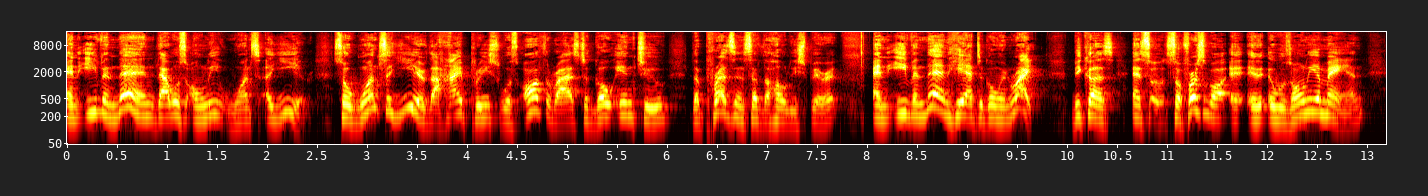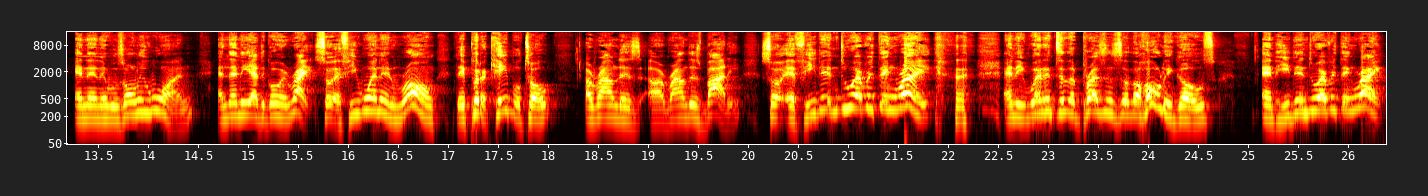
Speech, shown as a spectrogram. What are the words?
And even then, that was only once a year. So once a year, the high priest was authorized to go into the presence of the Holy Spirit. And even then, he had to go in right because and so so first of all it, it, was only a man and then it was only one and then he had to go in right so if he went in wrong they put a cable tow around his around his body. So if he didn't do everything right, and he went into the presence of the Holy Ghost, and he didn't do everything right,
